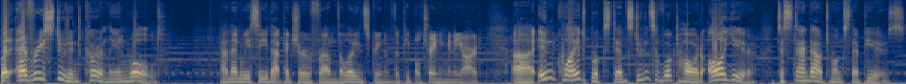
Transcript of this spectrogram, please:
but every student currently enrolled. And then we see that picture from the loading screen of the people training in a yard. Uh, in quiet Brookstead, students have worked hard all year to stand out amongst their peers.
